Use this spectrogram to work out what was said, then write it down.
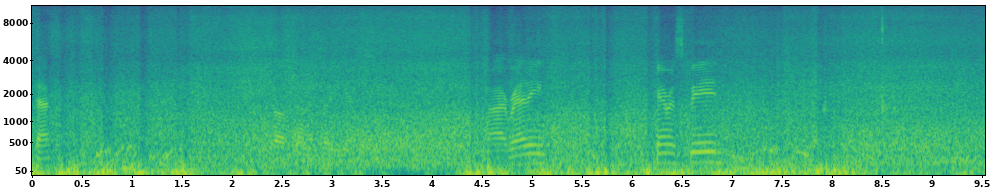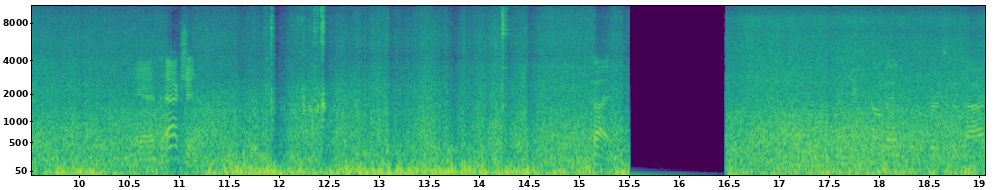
Okay. That's I was trying you guys. All right, ready? Camera speed. And action. Cut. You come in first attack.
